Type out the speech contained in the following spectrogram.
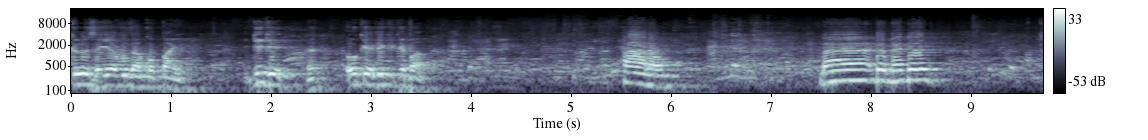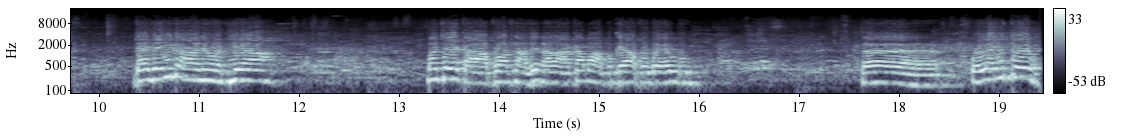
Que le Seigneur vous accompagne. Guigué, hein? ok, ne quittez pas. Alors, ben, demander, d'ailleurs, il y a un dia, moi je vais avoir placé dans la caméra pour que vous voyez où. Euh, Olaito,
